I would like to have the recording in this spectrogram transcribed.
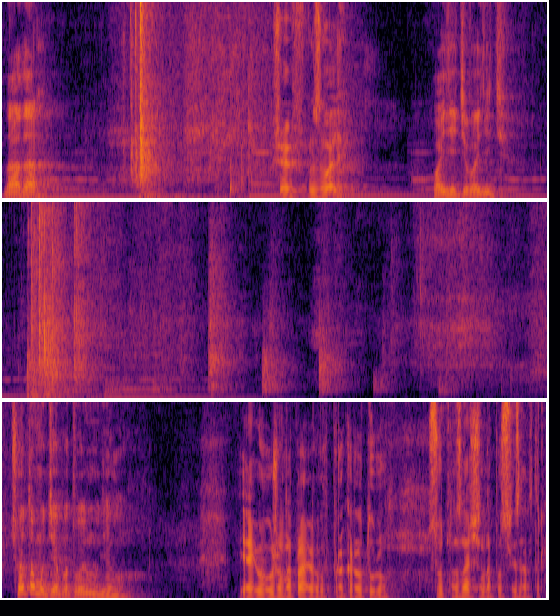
Да-да, Шеф, вызывали? войдите, войдите. Что там у тебя по твоему делу? Я его уже направил в прокуратуру. Суд назначен на послезавтра.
